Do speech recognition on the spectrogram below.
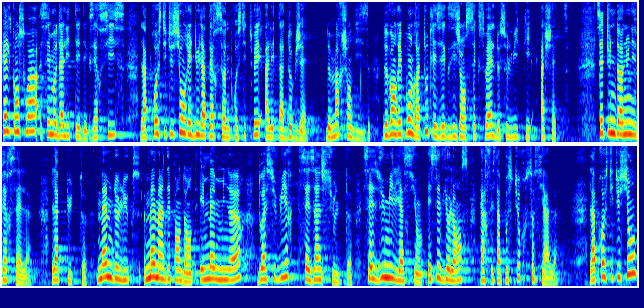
Quelles qu'en soient ses modalités d'exercice, la prostitution réduit la personne prostituée à l'état d'objet, de marchandise, devant répondre à toutes les exigences sexuelles de celui qui achète. C'est une donne universelle. La pute, même de luxe, même indépendante et même mineure, doit subir ces insultes, ces humiliations et ces violences, car c'est sa posture sociale. La prostitution,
